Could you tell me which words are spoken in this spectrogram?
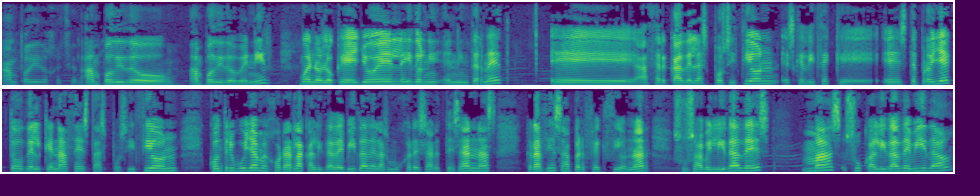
Han podido gestionar. han podido han podido venir. Bueno, lo que yo he leído en, internet eh, acerca de la exposición es que dice que este proyecto del que nace esta exposición contribuye a mejorar la calidad de vida de las mujeres artesanas gracias a perfeccionar sus habilidades más su calidad de vida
